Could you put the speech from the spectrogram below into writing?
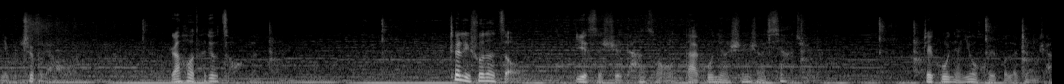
你们治不了我。然后他就走了。这里说的走。意思是，他从大姑娘身上下去了，这姑娘又恢复了正常。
